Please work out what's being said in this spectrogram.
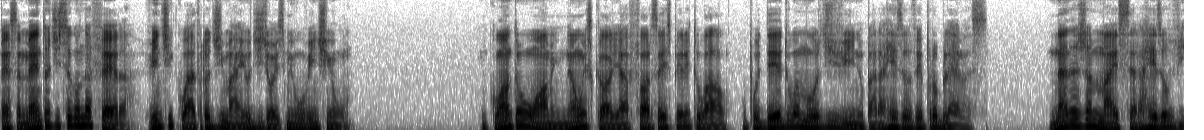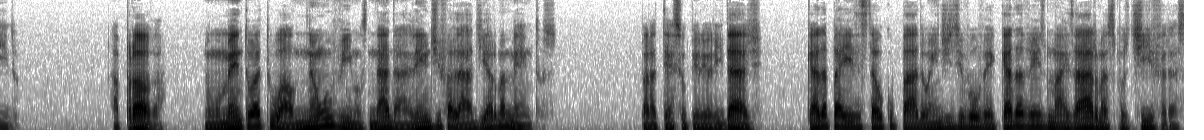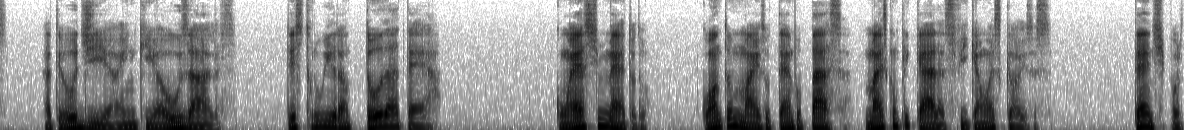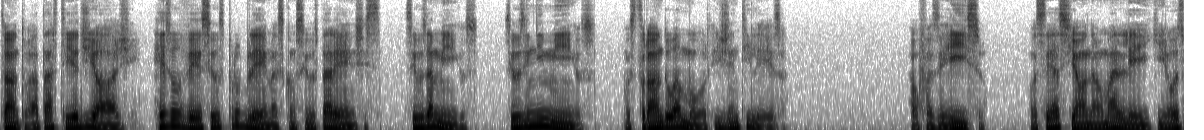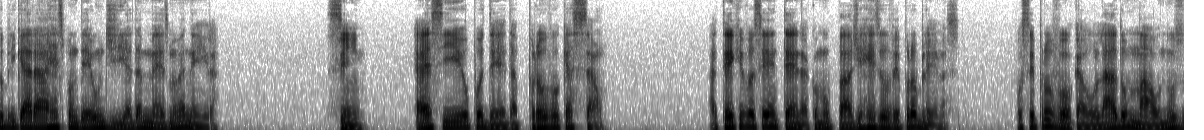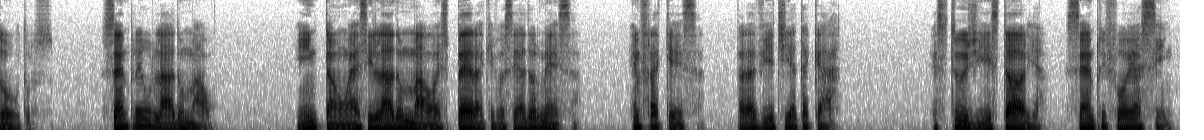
Pensamento de segunda-feira, 24 de maio de 2021. Enquanto o homem não escolhe a força espiritual, o poder do amor divino para resolver problemas, nada jamais será resolvido. A prova, no momento atual, não ouvimos nada além de falar de armamentos. Para ter superioridade, cada país está ocupado em desenvolver cada vez mais armas mortíferas até o dia em que, ao usá-las, destruirão toda a terra. Com este método, quanto mais o tempo passa, mais complicadas ficam as coisas. Tente, portanto, a partir de hoje, resolver seus problemas com seus parentes, seus amigos, seus inimigos, mostrando amor e gentileza. Ao fazer isso, você aciona uma lei que os obrigará a responder um dia da mesma maneira. Sim, esse é o poder da provocação. Até que você entenda como pode resolver problemas, você provoca o lado mal nos outros, sempre o lado mal. Então, esse lado mal espera que você adormeça, enfraqueça, para vir te atacar. Estude história Sempre foi assim.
